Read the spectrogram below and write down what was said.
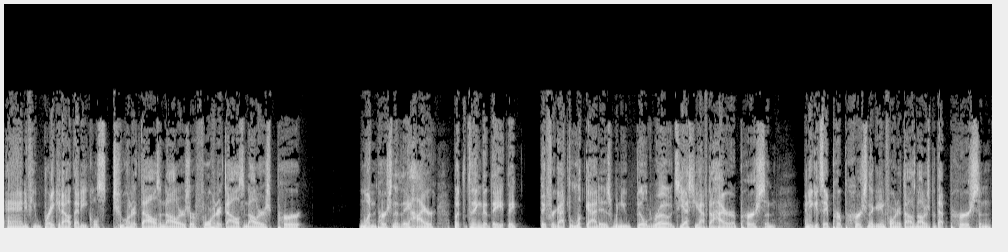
And if you break it out, that equals $200,000 or $400,000 per one person that they hire. But the thing that they, they, they forgot to look at is when you build roads, yes, you have to hire a person. And you could say per person they're getting $400,000, but that person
